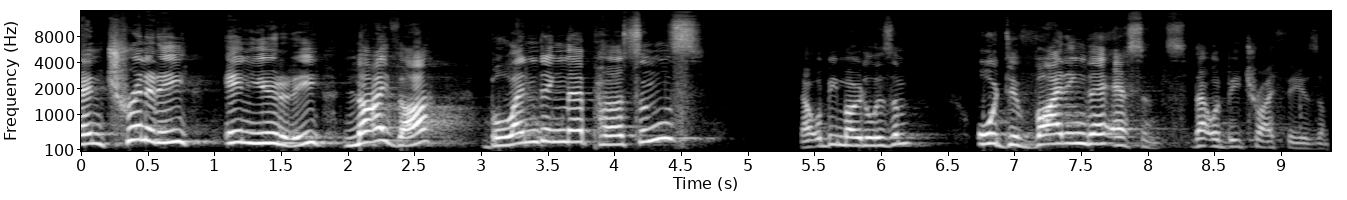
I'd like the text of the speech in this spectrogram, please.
and Trinity in unity, neither blending their persons, that would be modalism, or dividing their essence, that would be tritheism.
